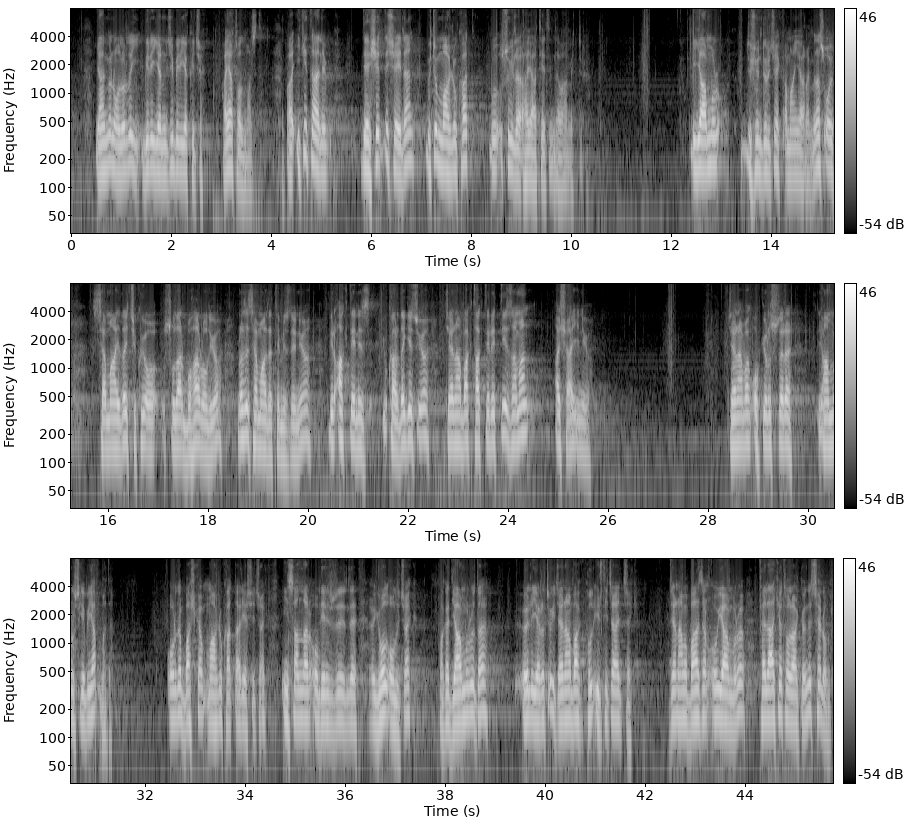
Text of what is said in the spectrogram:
Yangın olurdu, biri yanıcı, biri yakıcı. Hayat olmazdı. Bak iki tane dehşetli şeyden bütün mahlukat bu suyla hayatiyetini devam ettiriyor. Bir yağmur düşündürecek aman ya Rabbi. Nasıl o semada çıkıyor o sular buhar oluyor. Nasıl semada temizleniyor? Bir Akdeniz yukarıda geziyor. Cenab-ı Hak takdir ettiği zaman aşağı iniyor. Cenab-ı Hak okyanusları yağmur gibi yapmadı. Orada başka mahlukatlar yaşayacak. İnsanlar o deniz üzerinde yol olacak. Fakat yağmuru da öyle yaratıyor ki Cenab-ı Hak kul iltica edecek. Cenab-ı Hak bazen o yağmuru felaket olarak gönderir, sel olur.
